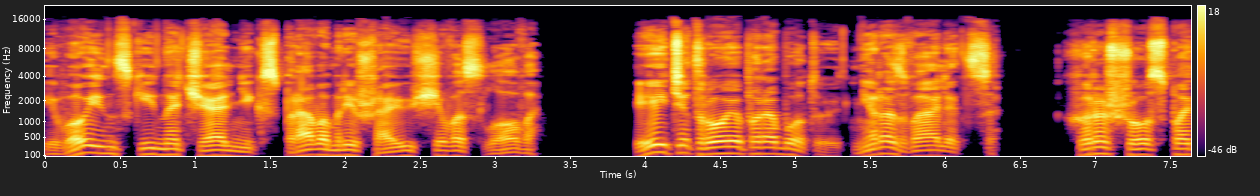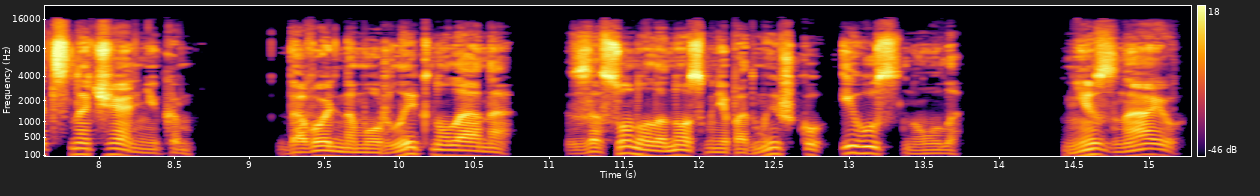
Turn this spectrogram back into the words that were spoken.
и воинский начальник с правом решающего слова». Эти трое поработают, не развалятся. Хорошо спать с начальником. Довольно мурлыкнула она, засунула нос мне под мышку и уснула. Не знаю,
